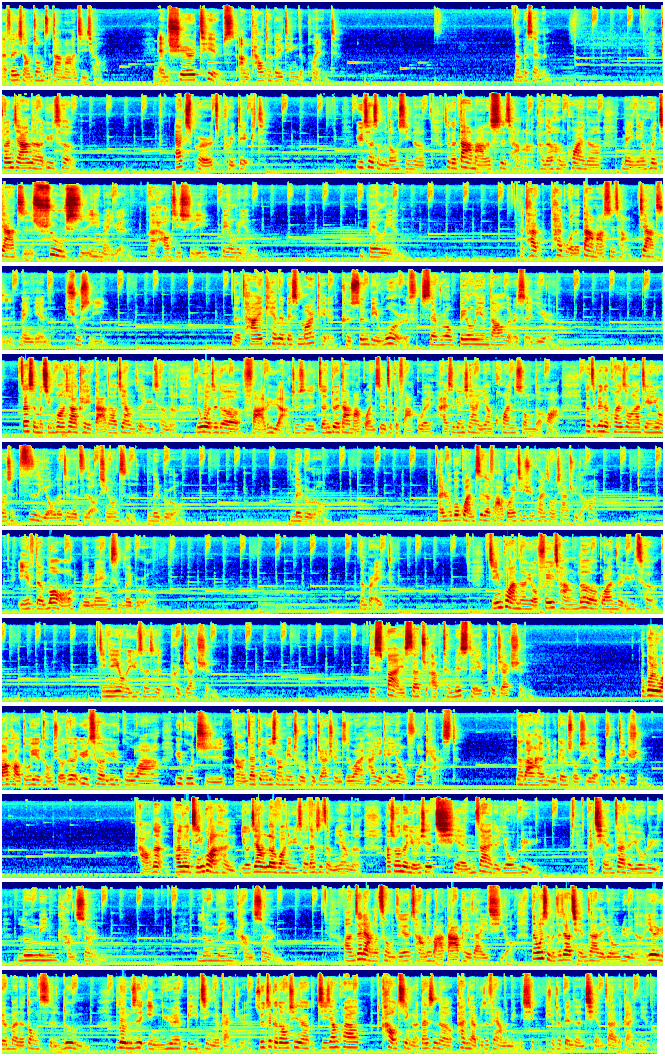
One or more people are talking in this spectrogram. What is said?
来分享种植大麻的技巧，and share tips on cultivating the plant. Number seven，专家呢预测，experts predict。预测什么东西呢？这个大麻的市场啊，可能很快呢，每年会价值数十亿美元，来好几十亿 （billion），billion。泰泰国的大麻市场价值每年数十亿。The Thai cannabis market could soon be worth several billion dollars a year. 在什么情况下可以达到这样子的预测呢？如果这个法律啊，就是针对大麻管制的这个法规，还是跟现在一样宽松的话，那这边的宽松，它今天用的是自由的这个字哦，形容词 liberal，liberal。那如果管制的法规继续宽松下去的话，if the law remains liberal。Number eight，尽管呢有非常乐观的预测。今天用的预测是 projection。Despite such optimistic projection，不过如果要考多义的同学，这个预测、预估啊、预估值啊，在多义上面除了 projection 之外，它也可以用 forecast。那当然还有你们更熟悉的 prediction。好，那他说尽管很有这样乐观的预测，但是怎么样呢？他说呢，有一些潜在的忧虑。来，潜在的忧虑，looming concern，looming concern，啊，这两个词我们直接常都把它搭配在一起哦。那为什么这叫潜在的忧虑呢？因为原本的动词 loom，loom 是隐约逼近的感觉，所以这个东西呢，即将快要靠近了，但是呢，看起来不是非常的明显，所以就变成潜在的概念哦。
